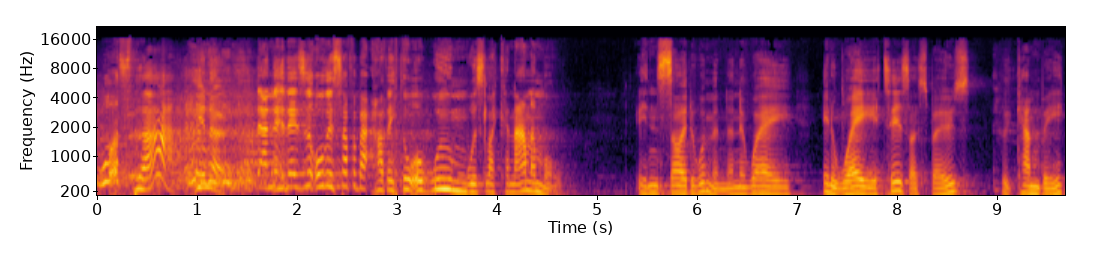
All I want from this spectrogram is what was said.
What's that? You know, and there's all this stuff about how they thought a womb was like an animal inside a woman. And in a way, in a way, it is, I suppose. It can be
